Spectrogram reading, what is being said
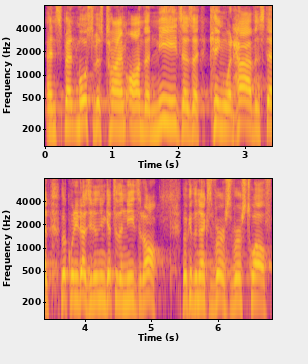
And spent most of his time on the needs as a king would have. Instead, look what he does. He doesn't even get to the needs at all. Look at the next verse, verse 12.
